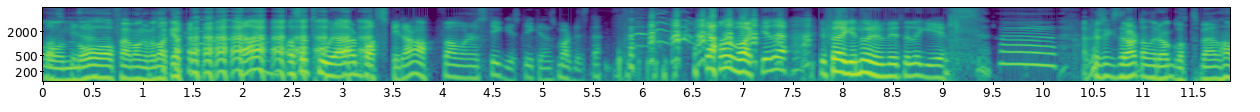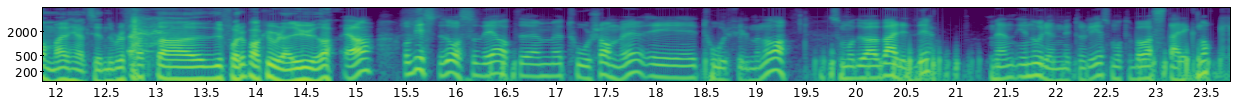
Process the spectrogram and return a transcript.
Og nå får jeg mange på nakken. Ja, altså Tor hadde vært basspilleren, da. For han var den styggeste, ikke den smarteste. ja, han var ikke det, ifølge norrøn mytologi. Det er kanskje ikke så rart da, når du har gått med en hammer helt siden du ble født. da Du får et par kuler i huet, da. Ja, og visste du også det at eh, med Thors hammer i Thor-filmene, da, så må du være verdig. Men i norrøn mytologi så måtte du bare være sterk nok.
